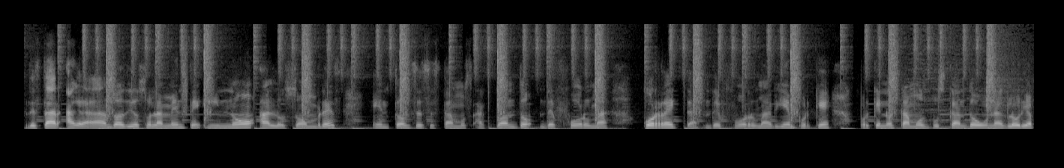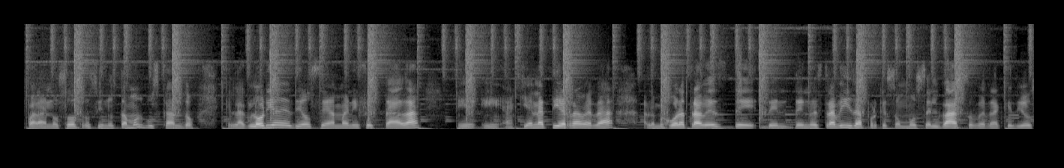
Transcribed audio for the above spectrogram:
de estar agradando a Dios solamente y no a los hombres, entonces estamos actuando de forma correcta, de forma bien. ¿Por qué? Porque no estamos buscando una gloria para nosotros, sino estamos buscando que la gloria de Dios sea manifestada eh, eh, aquí en la tierra, ¿verdad? A lo mejor a través de, nuestra vida, porque somos el vaso, ¿verdad? Que Dios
